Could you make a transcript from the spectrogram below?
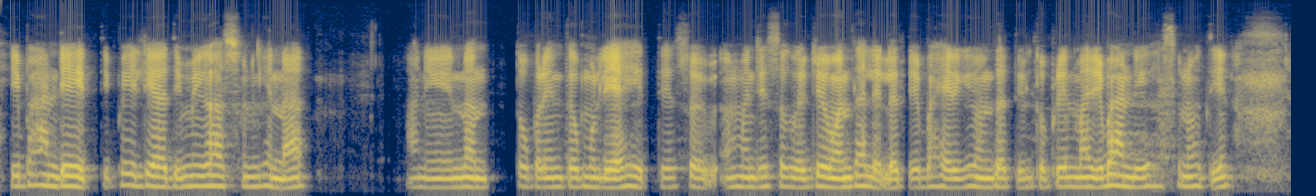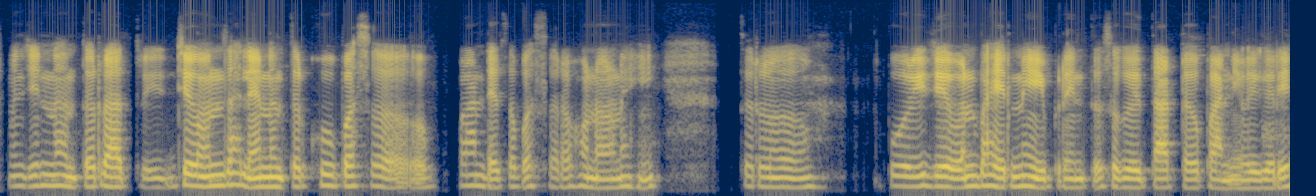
ही भांडी आहेत ती पहिली आधी मी घासून घेणार. आणि नं तोपर्यंत मुली आहेत ते स्वय म्हणजे सगळं जेवण झालेलं ते बाहेर घेऊन जातील. तोपर्यंत माझी भांडी घासून होतील. म्हणजे नंतर रात्री जेवण झाल्यानंतर खूप असं भांड्याचा पसारा होणार नाही. तर पोरी जेवण बाहेर नेईपर्यंत सगळे ताटं पाणी वगैरे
